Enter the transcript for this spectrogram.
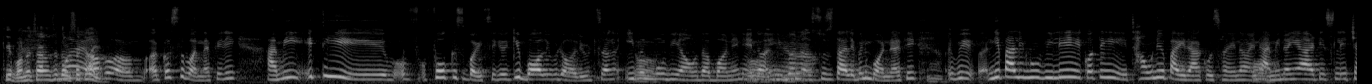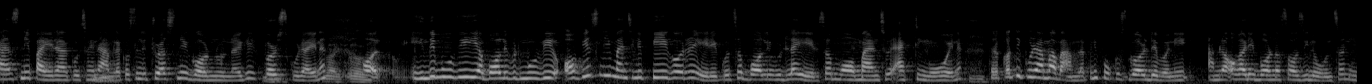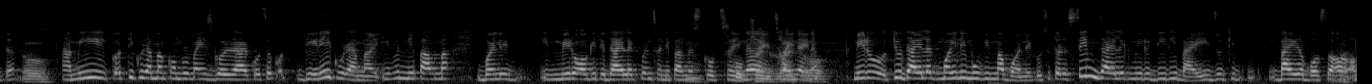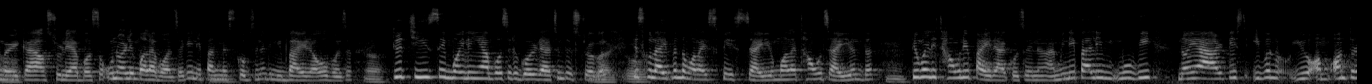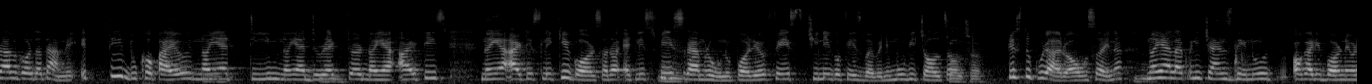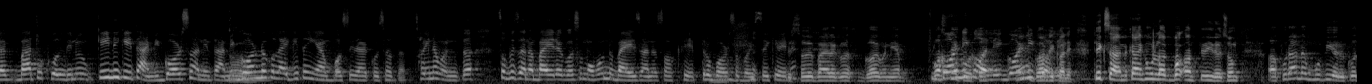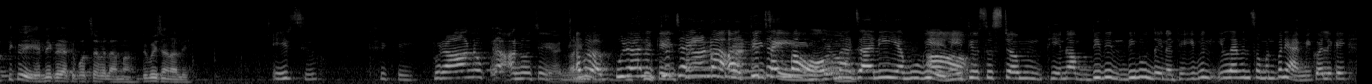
के भन्न मलाई दर्शकलाई? अब कस्तो भन्दाखेरि हामी यति फोकस भइसक्यो कि बलिउड हलिउडसँग इभन मुभी आउँदा भने नि होइन इभन सुजताले पनि भनिरहेको थिएँ नेपाली मुभीले कतै ठाउँ नै पाइरहेको छैन होइन हामी नयाँ आर्टिस्टले चान्स नै पाइरहेको छैन हामीलाई कसैले ट्रस्ट नै गर्नुहुन्न कि फर्स्ट कुरा होइन? हिन्दी मुभी या बलिउड मुभी अभियसली मान्छेले पे गरेर हेरेको छ बलिउडलाई हेर्छ म मान्छु एक्टिङ हो होइन। तर कति कुरामा अब हामीलाई पनि फोकस गरिदियो भने हामीलाई अगाडि बढ्न सजिलो हुन्छ नि त। हामी कति कुरामा कम्प्रोमाइज गरिरहेको छ धेरै कुरामा इभन नेपालमा मैले मेरो अघि त्यो डायलग पनि छ नेपालमा स्कोप छैन छैन, होइन। मेरो त्यो डायलग मैले मुभीमा भनेको छु तर सेम डायलग मेरो दिदी भाइ जो कि बाहिर बस्छ अमेरिका अस्ट्रेलिया बस्छ उनीहरूले मलाई भन्छ कि नेपालमा स्कोप छैन तिमी बाहिर हो भन्छ। त्यो चिज चाहिँ मैले यहाँ बसेर गरिरहेको छु नि त्यो स्ट्रगल। त्यसको लागि पनि त मलाई स्पेस चाहियो मलाई ठाउँ चाहियो नि त। त्यो मैले ठाउँ नै पाइरहेको छैन। हामी नेपाली मुभी नयाँ आर्टिस्ट इभन यो अन्तराल गर्दा त हामीले यति दुःख पायो नयाँ टिम नयाँ डिरेक्टर नयाँ आर्टिस्ट नयाँ आर्टिस्टले के गर्छ र एटलिस्ट फेस राम्रो हुनु पर्यो फेस चिनेको फेस भयो भने मुभी चल्छ। त्यस्तो कुराहरू आउँछ होइन? नयाँलाई पनि चान्स दिनु अगाडि बढ्ने एउटा बाटो खोलिदिनु केही न केही त हामी गर्छ नि त। हामी गर्नको लागि त यहाँ बसिरहेको छ त। छैन भने त सबैजना बाहिर गएछ म पनि त बाहिर जान सक्थेँ। यत्रो वर्ष भइसक्यो होइन? सबै बाहिर गयो भने ठिक छ हामी लगभग अन्त्यतिर छौँ। पुरानो मुभीहरू कतिको हेर्ने गरेको थियो बच्चा बेलामा दुवैजनाले? हेर्छु। ठिकै पुरानो पुरानो चाहिँ अनि अब पुरानो त्यो टाइममा त्यो टाइममा हलमा। जाने या मुभी हेर्ने। त्यो सिस्टम थिएन। अब दिदी दिनु हुँदैन थियो। इभन इलेभेनसम्म पनि हामी कहिले काहीँ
